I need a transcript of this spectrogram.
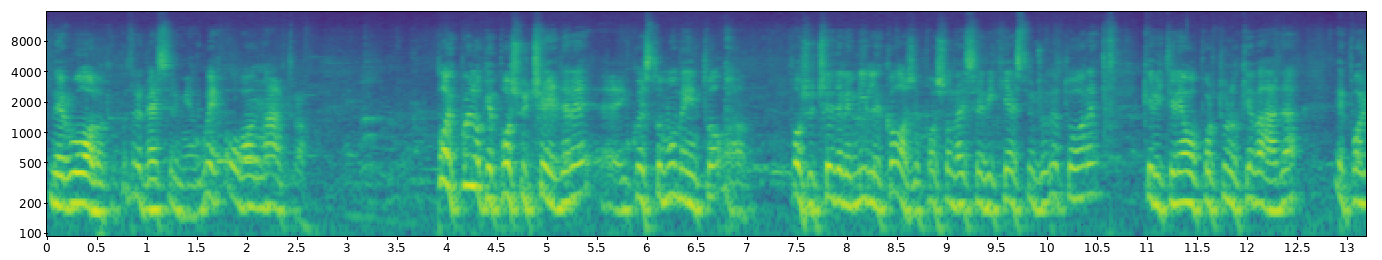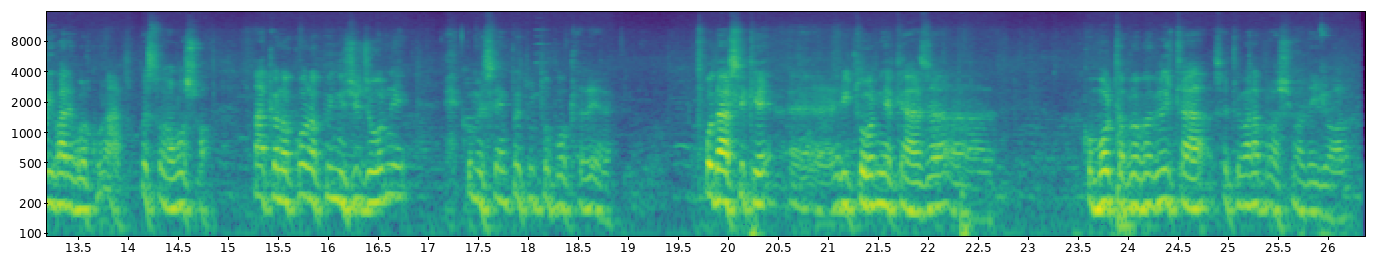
nel ruolo che potrebbe essere Miangue o un altro. Poi quello che può succedere eh, in questo momento, eh, può succedere mille cose, possono essere richiesti un giocatore che riteniamo opportuno che vada e può arrivare qualcun altro, questo non lo so. Mancano ancora 15 giorni e come sempre tutto può accadere. Può darsi che eh, ritorni a casa eh, con molta probabilità settimana prossima dei Iola.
